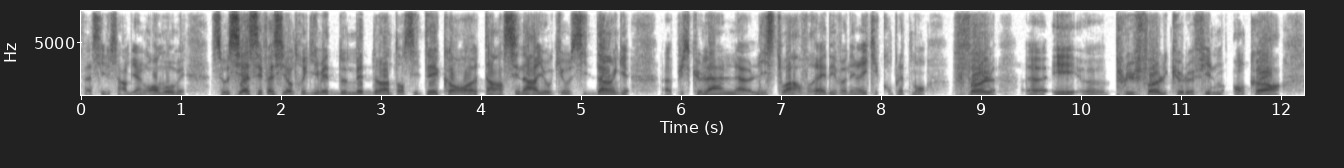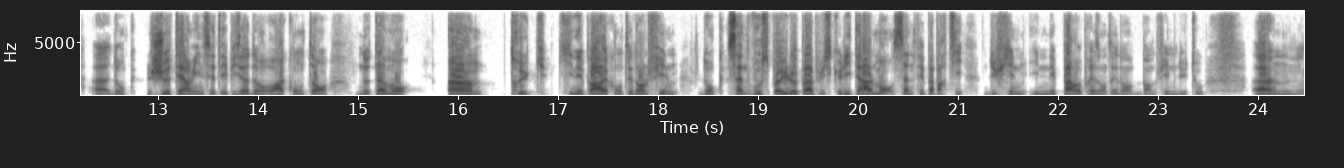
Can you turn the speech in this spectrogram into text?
facile, c'est un bien grand mot, mais c'est aussi assez facile entre guillemets de mettre de l'intensité quand tu as un scénario qui est aussi dingue, puisque l'histoire vraie des Von Eric est complètement folle et plus folle que le film encore. donc je termine cet épisode en vous racontant notamment un truc qui n'est pas raconté dans le film, donc ça ne vous spoile pas puisque littéralement ça ne fait pas partie du film, il n'est pas représenté dans, le film du tout. Euh,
